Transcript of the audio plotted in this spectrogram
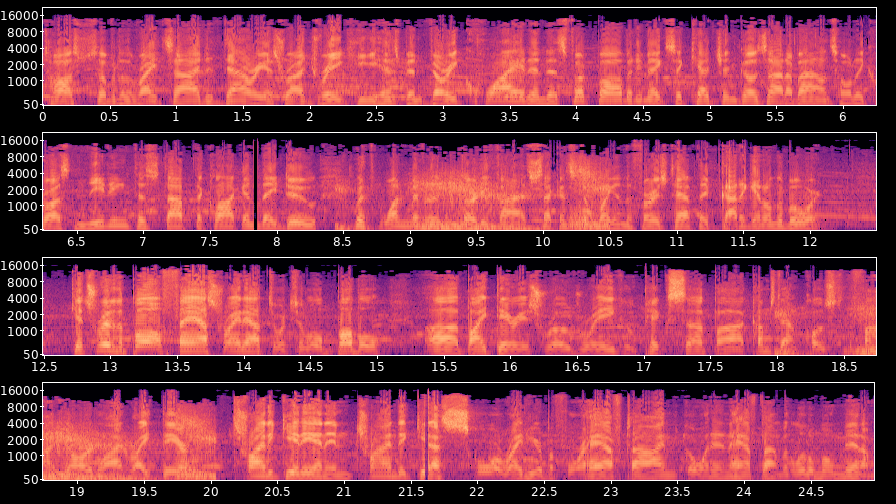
Toss over to the right side to Darius Rodriguez. He has been very quiet in this football, but he makes a catch and goes out of bounds. Holy Cross needing to stop the clock, and they do with 1 minute and 35 seconds to play in the first half. They've got to get on the board. Gets rid of the ball fast, right out towards a little bubble uh, by Darius Rodriguez, who picks up, uh, comes down close to the five yard line right there, trying to get in and trying to get a score right here before halftime, going in halftime with a little momentum.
